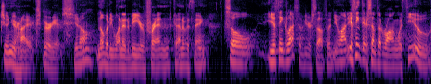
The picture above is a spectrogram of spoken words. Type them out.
junior high experience, you know? Nobody wanted to be your friend, kind of a thing. So you think less of yourself than you want. You think there's something wrong with you.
